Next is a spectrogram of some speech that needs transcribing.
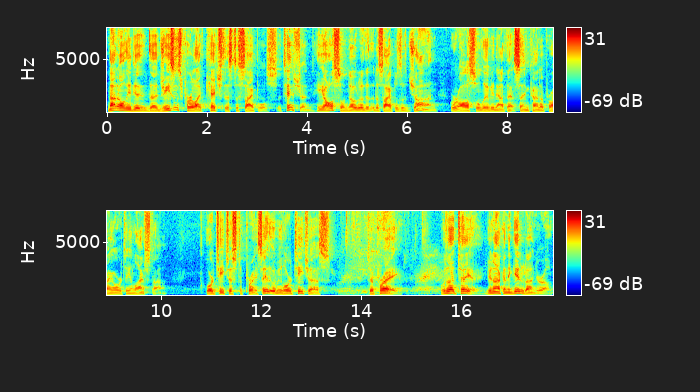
not only did Jesus' prayer life catch this disciples' attention, he also noted that the disciples of John were also living out that same kind of priority and lifestyle. Lord, teach us to pray. Say that with me. Lord, teach us, Lord, teach to, us pray. to pray. What does that tell you? You're not going to get it on your own.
